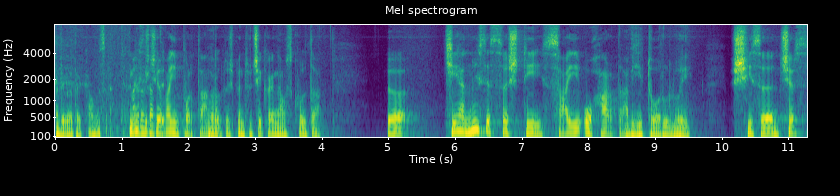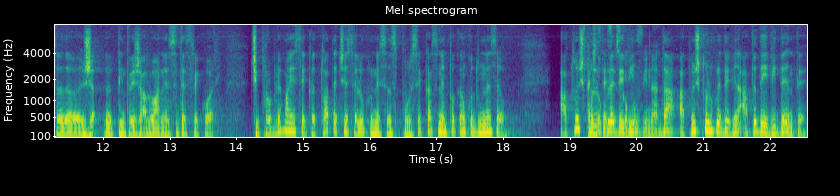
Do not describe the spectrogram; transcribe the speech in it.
adevărată cauză. Mai este 07. ceva important totuși pentru cei care ne ascultă. Uh, Cheia nu este să știi, să ai o hartă a viitorului și să încerci să, ja- printre jaloane să te strecori. Ci problema este că toate aceste lucruri ne sunt spuse ca să ne împăcăm cu Dumnezeu. Atunci când Acesta lucrurile este scopul devin, final. da, atunci când lucrurile devin atât de evidente,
